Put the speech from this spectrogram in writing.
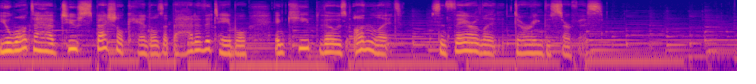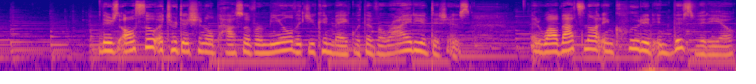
You'll want to have two special candles at the head of the table and keep those unlit since they are lit during the service. There's also a traditional Passover meal that you can make with a variety of dishes. And while that's not included in this video,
